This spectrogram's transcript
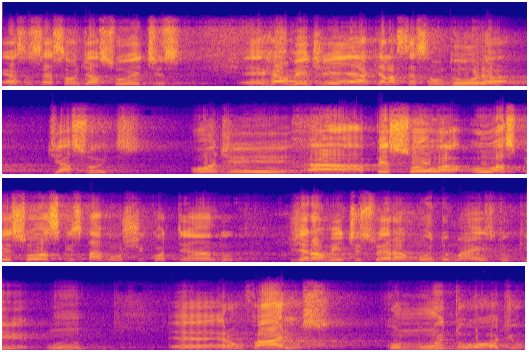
essa sessão de açoites é, realmente é aquela sessão dura de açoites, onde a pessoa ou as pessoas que estavam chicoteando, geralmente isso era muito mais do que um, é, eram vários, com muito ódio,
